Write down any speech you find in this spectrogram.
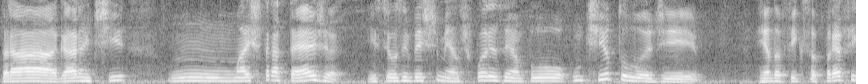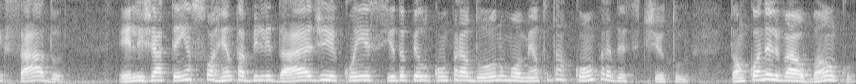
para garantir uma estratégia em seus investimentos. Por exemplo, um título de renda fixa pré-fixado, ele já tem a sua rentabilidade conhecida pelo comprador no momento da compra desse título. Então, quando ele vai ao banco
